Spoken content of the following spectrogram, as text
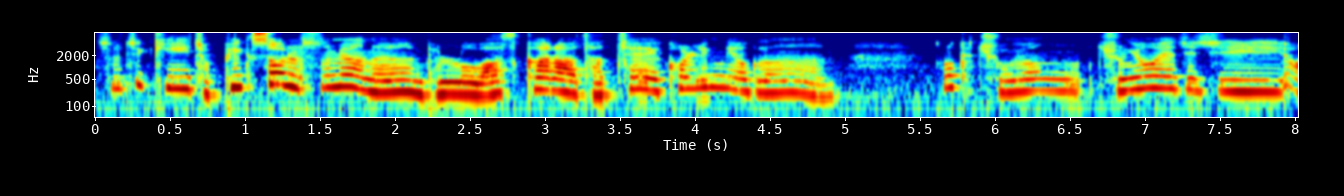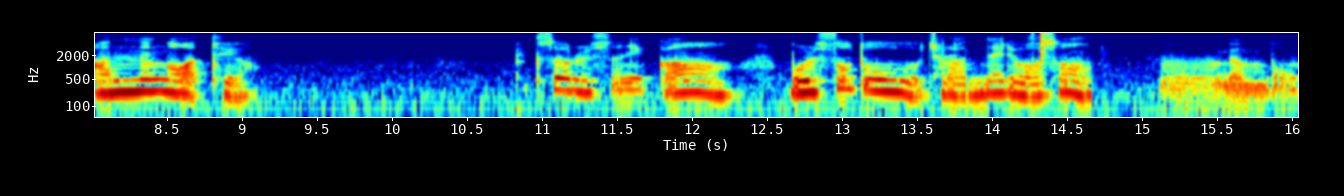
솔직히 저 픽서를 쓰면은 별로 마스카라 자체의 컬링력은 그렇게 중요, 중요해지지 않는 것 같아요. 픽서를 쓰니까 뭘 써도 잘 안 내려와서 음, 면봉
